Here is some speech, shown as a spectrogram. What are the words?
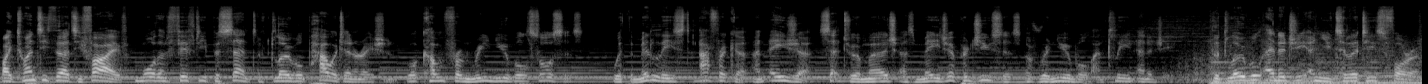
By 2035, more than 50% of global power generation will come from renewable sources, with the Middle East, Africa, and Asia set to emerge as major producers of renewable and clean energy. The Global Energy and Utilities Forum,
